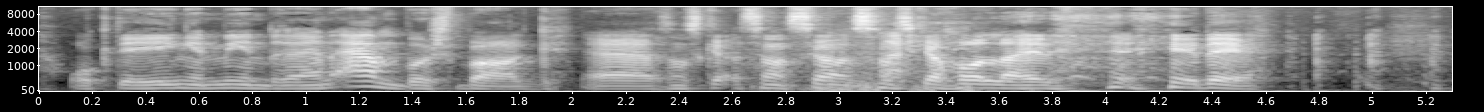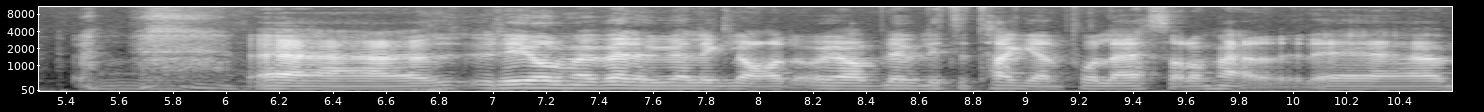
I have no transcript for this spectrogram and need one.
Och det är ingen mindre än Ambush Bug eh, som, ska, som, som, som ska hålla i, i det. Eh, det gjorde mig väldigt, väldigt glad och jag blev lite taggad på att läsa de här. Det,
